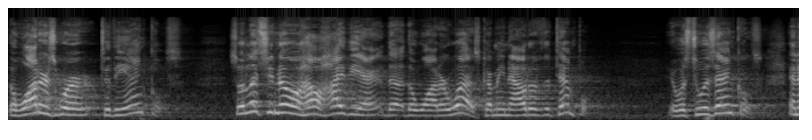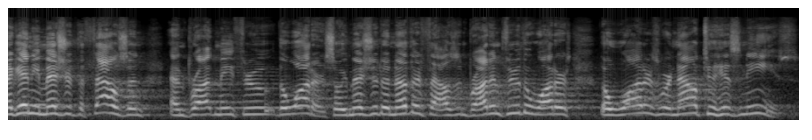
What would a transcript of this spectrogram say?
The waters were to the ankles. So it lets you know how high the, the, the, water was coming out of the temple. It was to his ankles. And again, he measured the thousand and brought me through the waters. So he measured another thousand, brought him through the waters. The waters were now to his knees.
